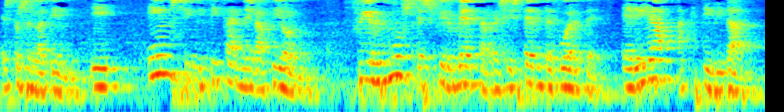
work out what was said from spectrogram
Esto es en latín. Y in significa negación. Firmus es firmeza, resistente, fuerte. Hería, actividad.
